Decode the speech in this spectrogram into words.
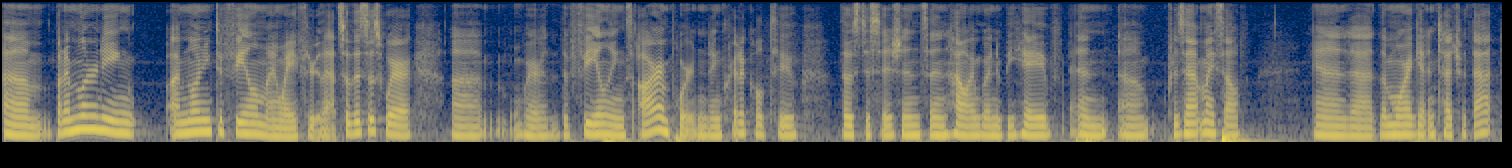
um, but I'm learning. I'm learning to feel my way through that. So this is where um, where the feelings are important and critical to those decisions and how I'm going to behave and um, present myself. And uh, the more I get in touch with that,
